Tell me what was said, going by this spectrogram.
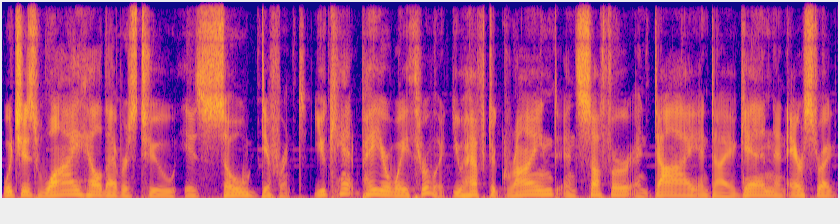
which is why Helldivers 2 is so different. You can't pay your way through it. You have to grind and suffer and die and die again and airstrike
